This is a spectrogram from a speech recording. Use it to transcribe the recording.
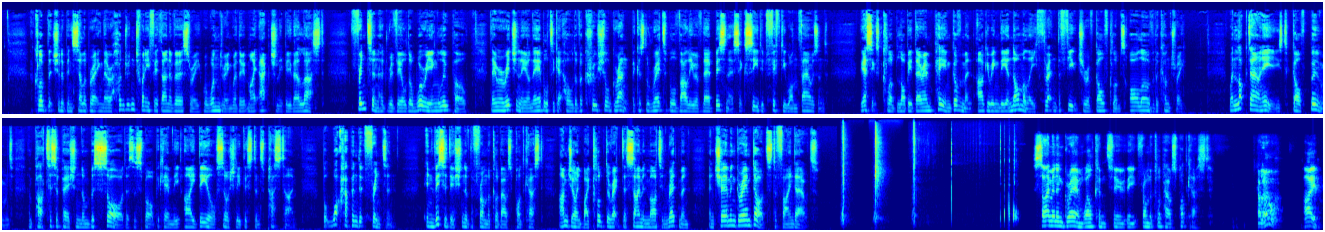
A club that should have been celebrating their 125th anniversary were wondering whether it might actually be their last. Frinton had revealed a worrying loophole. They were originally unable to get hold of a crucial grant because the rateable value of their business exceeded 51,000. The Essex Club lobbied their MP and government, arguing the anomaly threatened the future of golf clubs all over the country. When lockdown eased, golf boomed and participation numbers soared as the sport became the ideal socially distanced pastime. But what happened at Frinton? In this edition of the From the Clubhouse podcast, I'm joined by Club Director Simon Martin Redman and Chairman Graeme Dodds to find out. Simon and Graeme, welcome to the From the Clubhouse podcast. Hello. Hi.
